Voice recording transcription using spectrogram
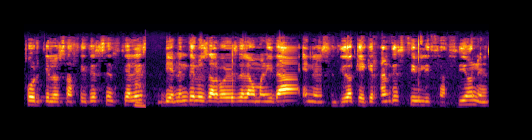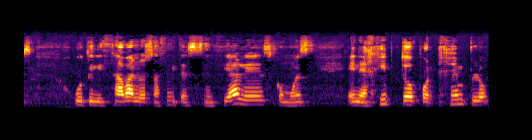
porque los aceites esenciales vienen de los árboles de la humanidad en el sentido que grandes civilizaciones utilizaban los aceites esenciales, como es en Egipto, por ejemplo.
